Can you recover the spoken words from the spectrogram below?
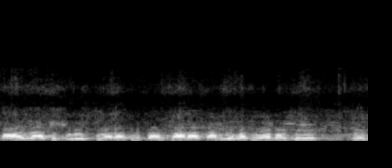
માળનાથ ગ્રુપ દ્વારા થતા સારા કાર્યમાં થવાનો છે તેમ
